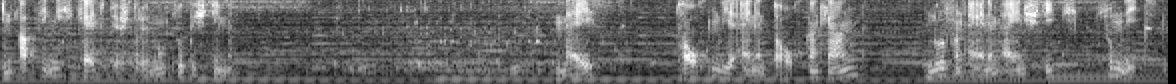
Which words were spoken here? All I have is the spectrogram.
in Abhängigkeit der Strömung zu bestimmen. Meist tauchen wir einen Tauchgang lang nur von einem Einstieg zum nächsten.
